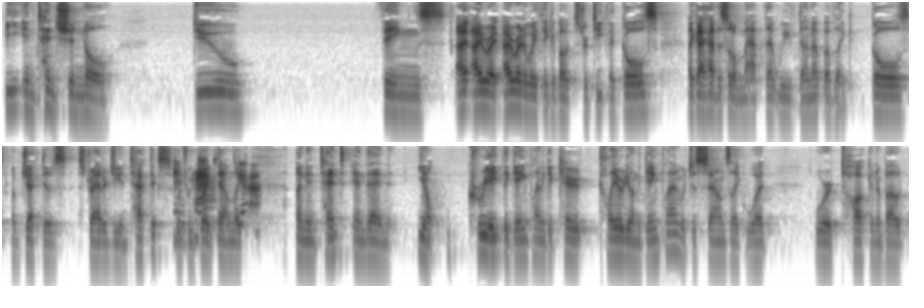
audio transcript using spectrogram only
be intentional. Do things. I, I right I right away think about strategic like goals. Like I have this little map that we've done up of like goals, objectives, strategy, and tactics, and which we break down like yeah. an intent, and then you know create the game plan and get clarity on the game plan, which just sounds like what we're talking about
